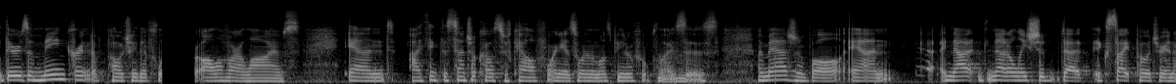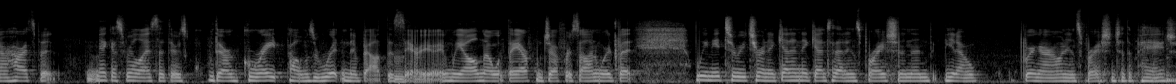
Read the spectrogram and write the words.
there's a main current of poetry that flows through all of our lives. And I think the Central Coast of California is one of the most beautiful Mm-hmm. places imaginable. And not not only should that excite poetry in our hearts, but make us realize that there's there are great poems written about this area, and we all know what they are from Jeffers onward. But we need to return again and again to that inspiration, and then you know bring our own inspiration to the page.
